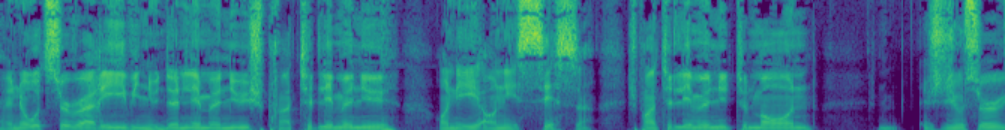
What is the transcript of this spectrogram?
un autre serveur arrive, il nous donne les menus, je prends tous les menus, on est, on est six. hein. Je prends tous les menus, tout le monde, je dis au serveur,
